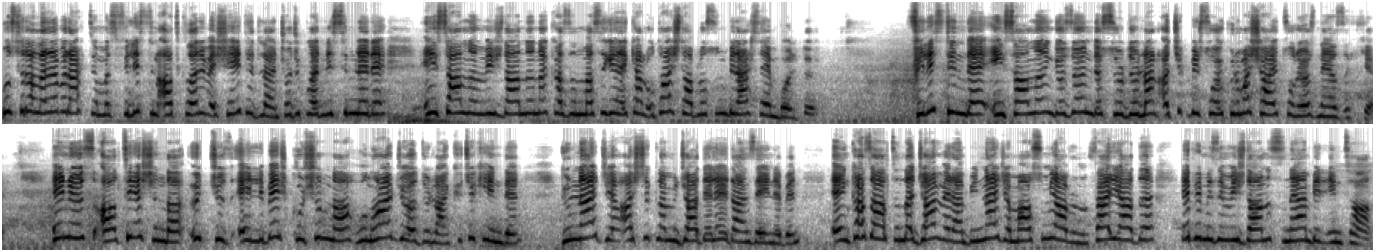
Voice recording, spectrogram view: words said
Bu sıralara bıraktığımız Filistin atkıları ve şehit edilen çocukların isimleri insanlığın vicdanlığına kazınması gereken utanç tablosunun birer sembolüdür. Filistin'de insanlığın gözü önünde sürdürülen açık bir soykırıma şahit oluyoruz ne yazık ki. Henüz 6 yaşında 355 kurşunla hunharca öldürülen küçük Hind'in, günlerce açlıkla mücadele eden Zeynep'in, enkaz altında can veren binlerce masum yavrunun feryadı hepimizin vicdanı sınayan bir imtihan.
